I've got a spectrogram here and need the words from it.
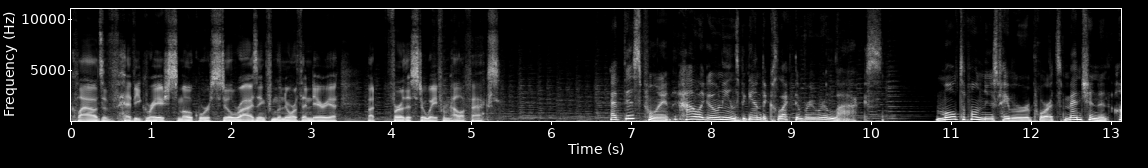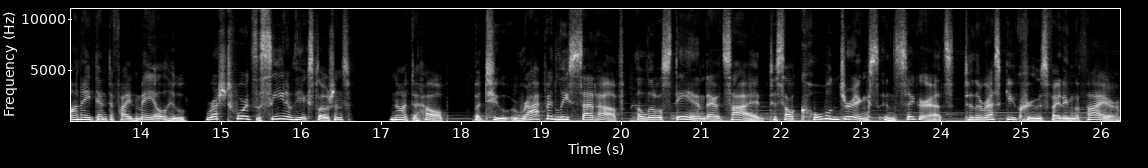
Clouds of heavy grayish smoke were still rising from the north end area, but furthest away from Halifax. At this point, Haligonians began to collectively relax. Multiple newspaper reports mentioned an unidentified male who rushed towards the scene of the explosions, not to help, but to rapidly set up a little stand outside to sell cold drinks and cigarettes to the rescue crews fighting the fire.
